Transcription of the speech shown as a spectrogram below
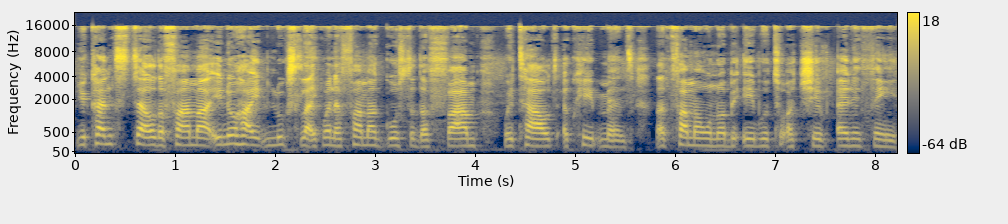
you can't tell the farmer you know how it looks like when a farmer goes to the farm without equipment that farmer will not be able to achieve anything.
